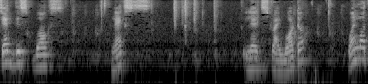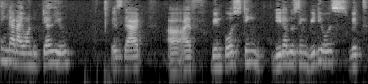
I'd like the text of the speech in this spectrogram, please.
Check this box. Next. Let's try water. One more thing that i want to tell you is that uh, i've been posting dwsim videos with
